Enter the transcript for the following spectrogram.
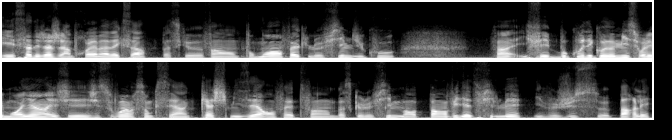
Et ça, déjà, j'ai un problème avec ça parce que, enfin, pour moi, en fait, le film, du coup, enfin, il fait beaucoup d'économies sur les moyens et j'ai j'ai souvent l'impression que c'est un cache-misère en fait. Enfin, parce que le film n'a pas envie d'être filmé, il veut juste euh, parler.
